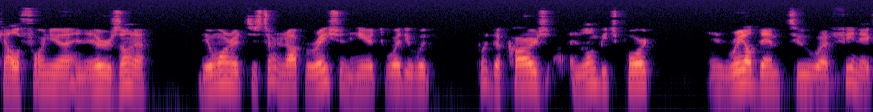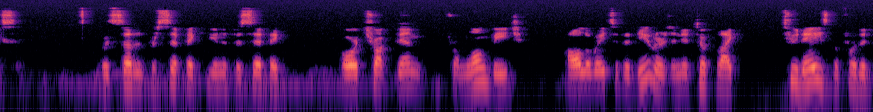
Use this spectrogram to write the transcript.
California and Arizona, they wanted to start an operation here to where they would put the cars in Long Beach port and rail them to uh, Phoenix with Southern Pacific, Union Pacific, or truck them from Long Beach all the way to the dealers. And it took like two days before the,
